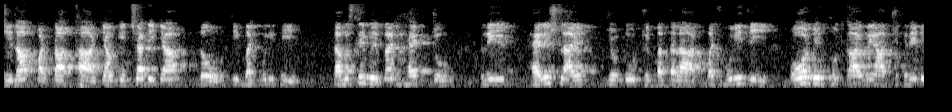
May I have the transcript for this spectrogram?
जीना पड़ता था क्या उनकी इच्छा थी क्या? नो उनकी मजबूरी थी। The Muslim women had to lead hellish life due to triple talaq. मजबूरी थी। और भी भूतकाल में आप जितने भी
